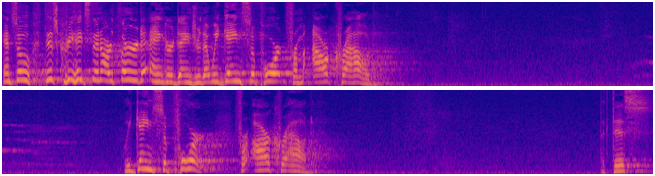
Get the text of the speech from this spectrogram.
And so this creates then our third anger danger that we gain support from our crowd. We gain support for our crowd. But this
